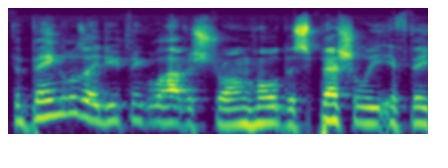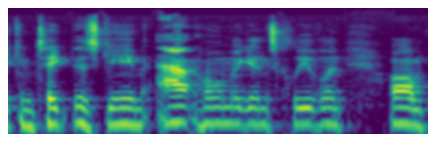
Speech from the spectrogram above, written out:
the Bengals, I do think will have a stronghold, especially if they can take this game at home against Cleveland. Um,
